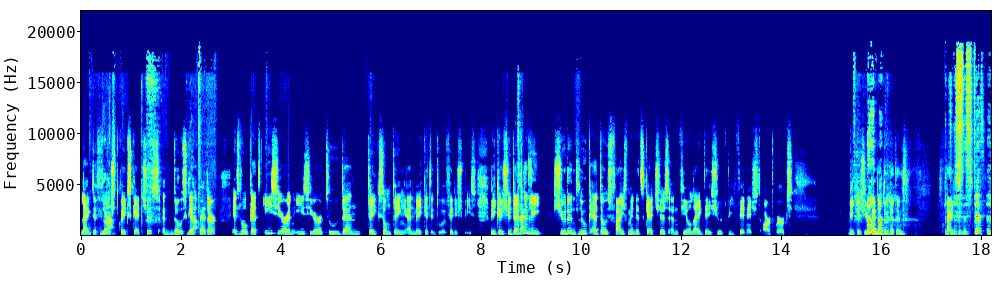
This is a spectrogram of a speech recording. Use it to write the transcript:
like the Yeah. first quick sketches and those get Yeah. better it will get easier and easier to then take something and make it into a finished piece because you Exactly. Shouldn't look at those five minute sketches and feel like they should be finished artworks because you No, cannot do that in five minutes that- uh,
